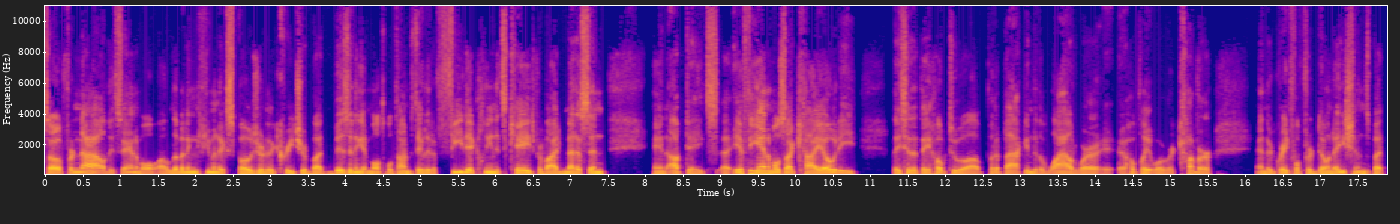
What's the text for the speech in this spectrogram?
So for now, this animal, uh, limiting human exposure to the creature, but visiting it multiple times daily to feed it, clean its cage, provide medicine and updates. Uh, if the animal's a coyote, they say that they hope to uh, put it back into the wild where it, hopefully it will recover. And they're grateful for donations, but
